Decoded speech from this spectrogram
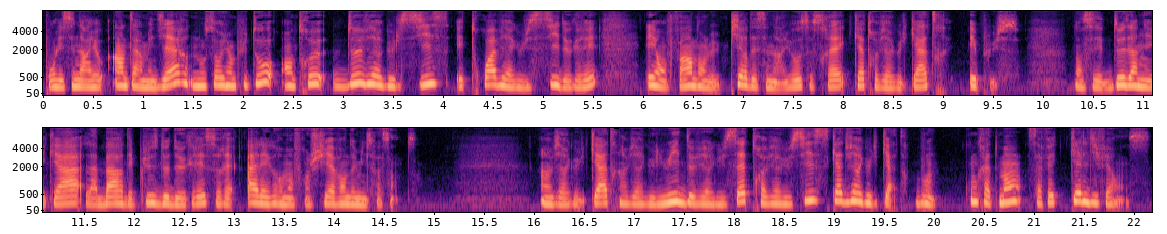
Pour les scénarios intermédiaires, nous serions plutôt entre 2,6 et 3,6 degrés. Et enfin, dans le pire des scénarios, ce serait 4,4 et plus. Dans ces deux derniers cas, la barre des plus de degrés serait allègrement franchie avant 2060. 1,4, 1,8, 2,7, 3,6, 4,4. Bon, concrètement, ça fait quelle différence?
